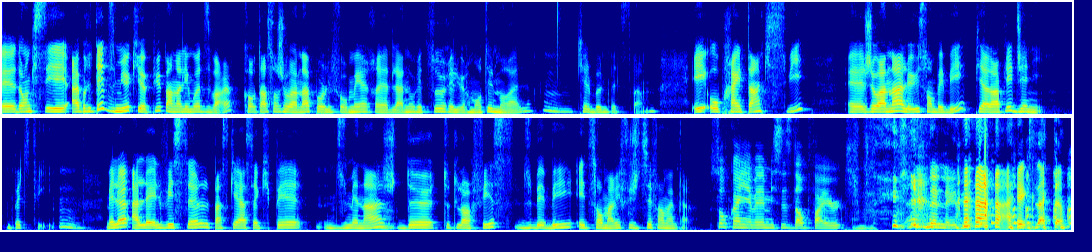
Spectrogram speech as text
Euh, donc, il s'est abrité du mieux qu'il a pu pendant les mois d'hiver, comptant sur Johanna pour lui fournir euh, de la nourriture et lui remonter le moral. Hmm. Quelle bonne petite femme. Et au printemps qui suit, euh, Johanna, elle a eu son bébé, puis elle l'a appelé Jenny, une petite fille. Hmm. Mais là, elle l'a élevée seule parce qu'elle s'occupait du ménage, de tous leurs fils, du bébé et de son mari fugitif en même temps. Sauf quand il y avait Mrs. Doubtfire qui venait l'aider. Exactement.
